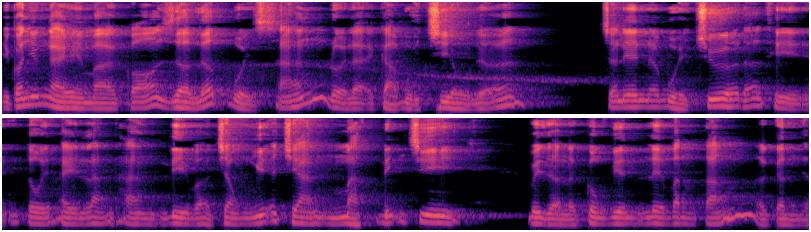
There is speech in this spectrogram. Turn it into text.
Thì có những ngày mà có giờ lớp buổi sáng rồi lại cả buổi chiều nữa. Cho nên ờ, buổi trưa đó thì tôi hay lang thang đi vào trong nghĩa trang mạc đĩnh chi. Bây giờ là công viên lê văn tám ở gần nhà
